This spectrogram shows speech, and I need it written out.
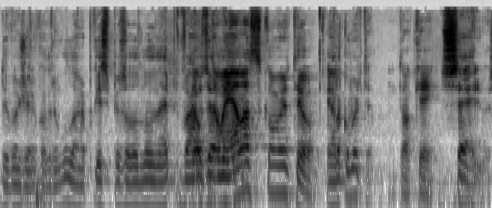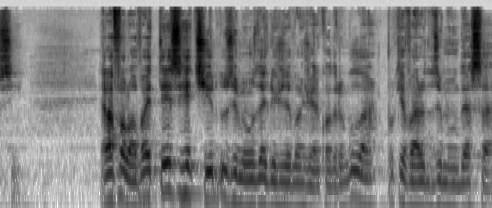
do Evangelho Quadrangular, porque esse pessoal da Donep vai. Então, então ela se converteu? Ela converteu. Então, ok. Sério, assim. Ela falou: vai ter esse retiro dos irmãos da igreja do Evangelho Quadrangular, porque vários dos irmãos dessa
